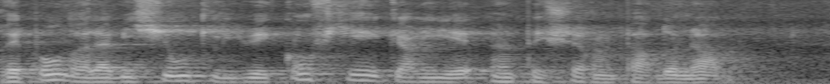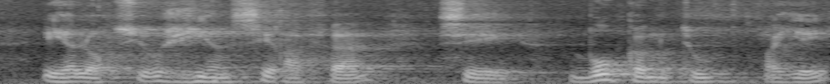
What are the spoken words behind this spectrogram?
répondre à la mission qui lui est confiée, car il est un pécheur impardonnable. Et alors surgit un séraphin, c'est beau comme tout, voyez,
